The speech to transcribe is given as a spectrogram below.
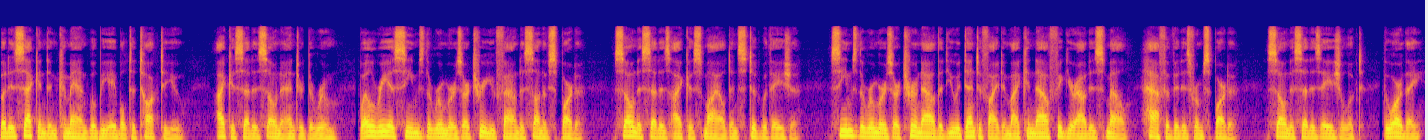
but his second in command will be able to talk to you. Aika said as Sona entered the room. Well Ria seems the rumors are true you found a son of Sparda. Sona said as Aika smiled and stood with Asia. Seems the rumors are true now that you identified him I can now figure out his smell, half of it is from Sparda. Sona said as Asia looked. Who are they?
